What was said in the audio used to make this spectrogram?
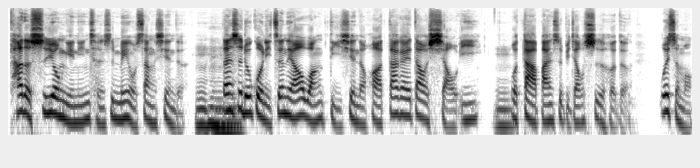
他的适用年龄层是没有上限的，嗯哼，但是如果你真的要往底线的话，大概到小一或大班是比较适合的。为什么？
